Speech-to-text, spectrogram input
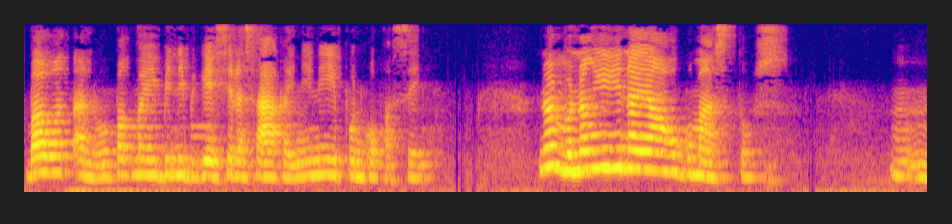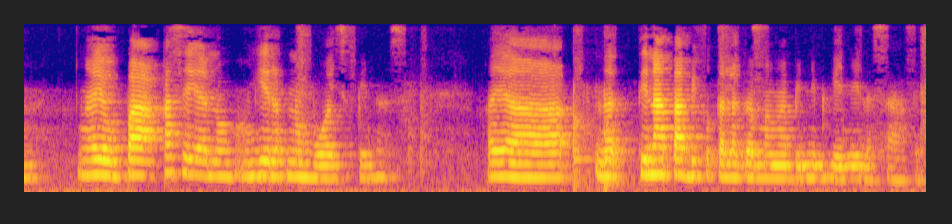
bawat, ano, pag may binibigay sila sa akin, iniipon ko kasi. Na mo, nanghihinayang ako gumastos. Mm Ngayon pa, kasi ano, ang hirap ng buhay sa Pinas. Kaya, na, tinatabi ko talaga mga binibigay nila sa akin.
